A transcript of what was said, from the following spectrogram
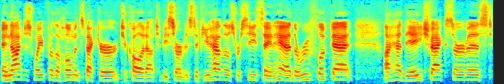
and not just wait for the home inspector to call it out to be serviced. If you have those receipts saying, hey, I had the roof looked at, I had the HVAC serviced,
